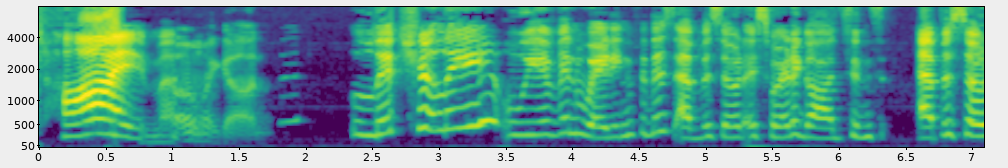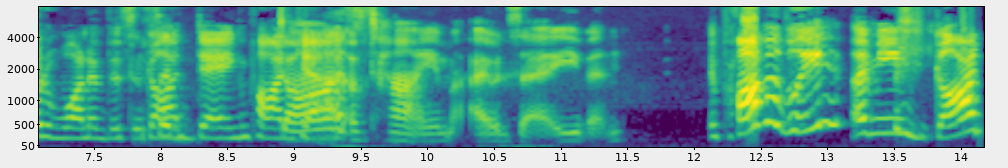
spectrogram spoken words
time! Oh my god. Literally, we have been waiting for this episode, I swear to God, since episode one of this Since god dang podcast. Dawn of time, I would say, even. Probably. I mean, God,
